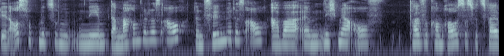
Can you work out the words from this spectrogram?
den Ausflug mitzunehmen, dann machen wir das auch, dann filmen wir das auch, aber ähm, nicht mehr auf Teufel komm raus, dass wir zwei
